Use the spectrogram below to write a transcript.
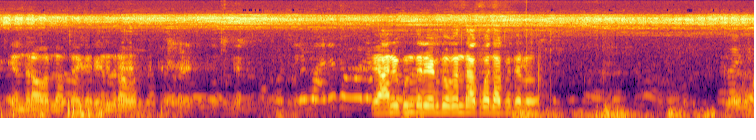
केंद्रावर जात आहे का? केंद्रावर जात आहे. ते आणि कोणतरी एक दोघांना दाखवा दाखव त्याला. पैसा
